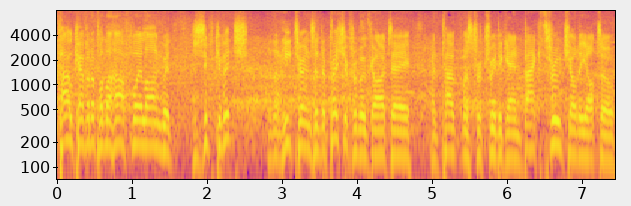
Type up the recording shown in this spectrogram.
PAOK have up on the halfway line with Zivkovic, and then he turns under pressure from Ugarte, and PAOK must retreat again back through Jonny Otto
